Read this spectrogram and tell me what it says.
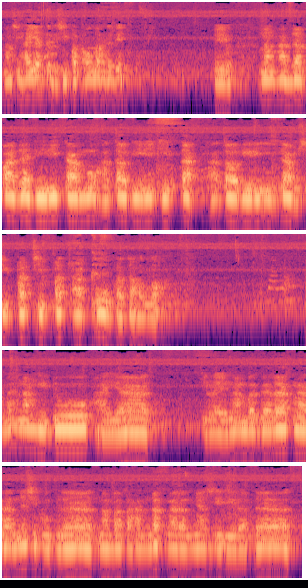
Nang si hayat tadi sifat Allah tadi. Ayo nang ada pada diri kamu atau diri kita atau diri ikam sifat-sifat aku kata Allah. Nah nang hidup hayat. Ilai nambah garak ngarannya si kudrat. Nambah kehendak ngarannya si iradat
